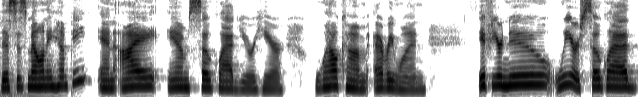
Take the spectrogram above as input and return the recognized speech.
This is Melanie Hempy, and I am so glad you're here. Welcome, everyone. If you're new, we are so glad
